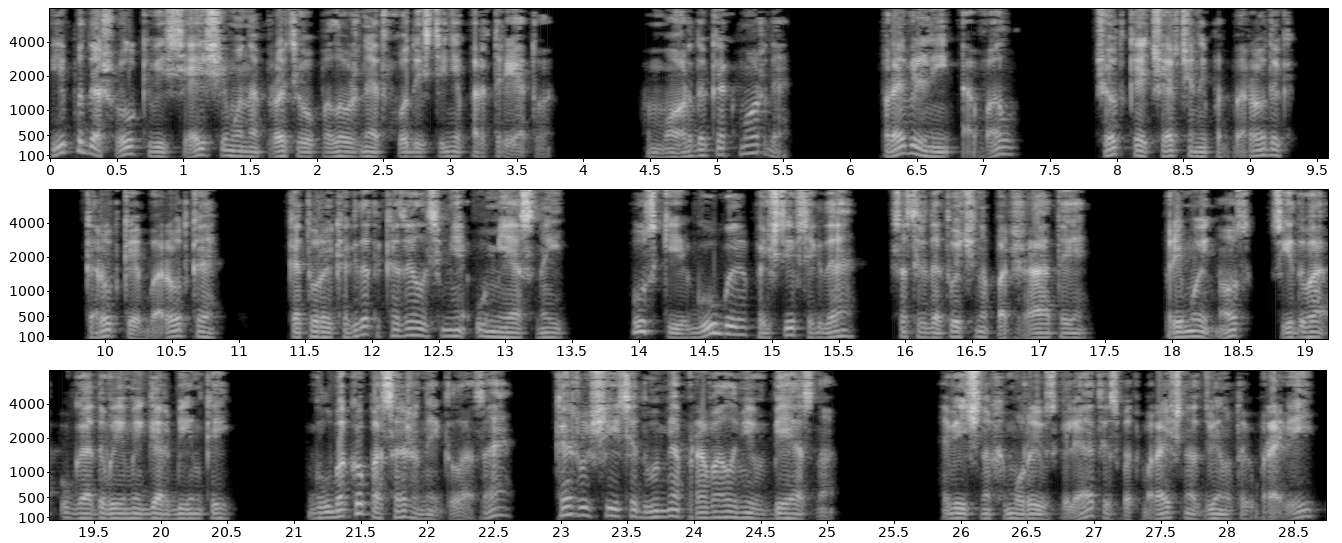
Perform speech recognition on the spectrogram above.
и подошел к висящему на противоположной от входа стене портрету. Морда как морда. Правильный овал, четко очерченный подбородок, короткая бородка, которая когда-то казалась мне уместной, Узкие губы, почти всегда сосредоточенно поджатые, прямой нос с едва угадываемой горбинкой, глубоко посаженные глаза, кажущиеся двумя провалами в бездну, вечно хмурый взгляд из-под мрачно сдвинутых бровей,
